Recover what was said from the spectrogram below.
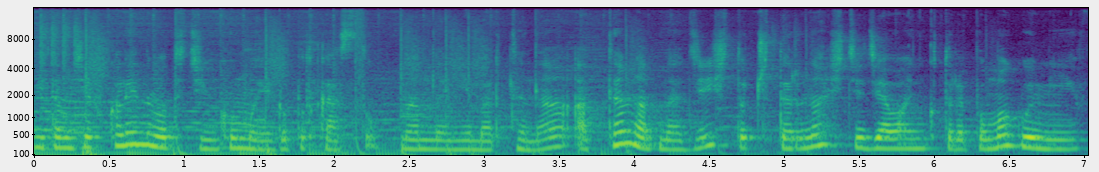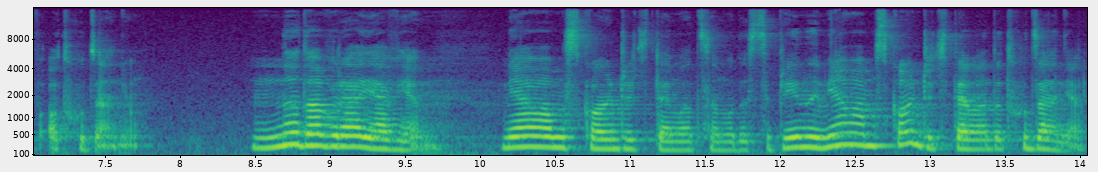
Witam Cię w kolejnym odcinku mojego podcastu. Mam na imię Martyna, a temat na dziś to 14 działań, które pomogły mi w odchudzaniu. No dobra, ja wiem. Miałam skończyć temat samodyscypliny, miałam skończyć temat odchudzania,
